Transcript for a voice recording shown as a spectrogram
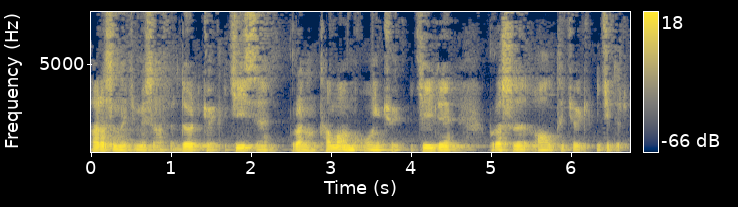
arasındaki mesafe 4 kök 2 ise buranın tamamı 10 kök 2 idi. Burası 6 kök 2'dir.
